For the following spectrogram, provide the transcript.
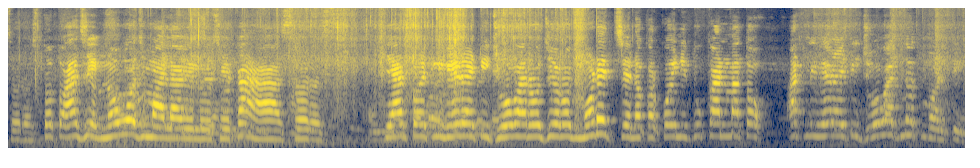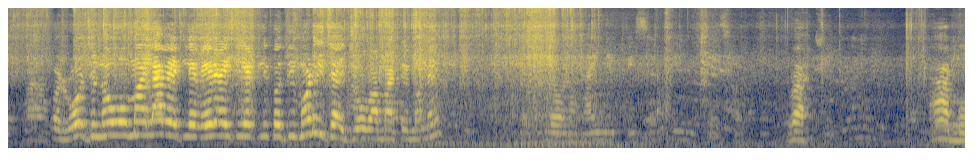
સરસ. તો તો આજે નવો જ માલ આવેલો છે કા? હા, સરસ. ત્યાર તો એટલી વેરાયટી જોવા રોજે રોજ મળે જ છે નકર કોઈની દુકાનમાં તો આટલી વેરાયટી જોવા જ નથી મળતી. પણ રોજ નવો માલ આવે એટલે વેરાયટી એટલી બધી મળી જાય જોવા માટે મને. વાહ. આ બહુ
